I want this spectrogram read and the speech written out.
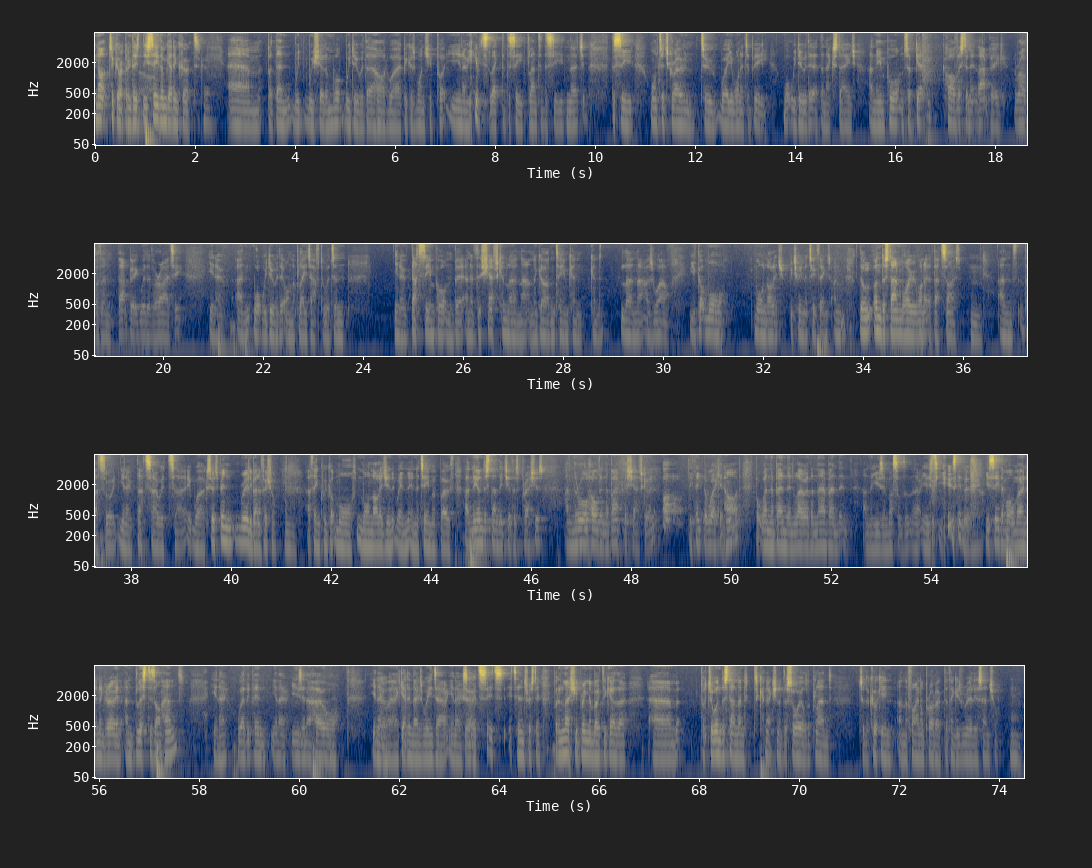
Not to cook them. They, they see them getting cooked. Okay. Um, but then we, we show them what we do with their hard work because once you've put, you know, you've selected the seed, planted the seed, nurtured the seed, once it's grown to where you want it to be, what we do with it at the next stage and the importance of getting harvesting it that big rather than that big with a variety, you know, and what we do with it on the plate afterwards. And you know that's the important bit. And if the chefs can learn that, and the garden team can can learn that as well, you've got more more knowledge between the two things, and they'll understand why we want it at that size. Mm. And that's the way, you know that's how it uh, it works. So it's been really beneficial. Mm. I think we've got more more knowledge in, in in the team of both, and they understand each other's pressures, and they're all holding the back. The chefs going, oh, they think they're working hard, but when they're bending lower than they're bending, and they're using muscles that they're not used to using, Yeah. you see them all moaning and growing, and blisters on hands. You know where they've been, you know, using a hoe or, you know, Yeah. uh, getting those weeds out. You know, so Yeah. it's it's it's interesting. But unless you bring them both together, um, but to understand the connection of the soil, the plant, to the cooking and the final product, I think is really essential. Mm.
